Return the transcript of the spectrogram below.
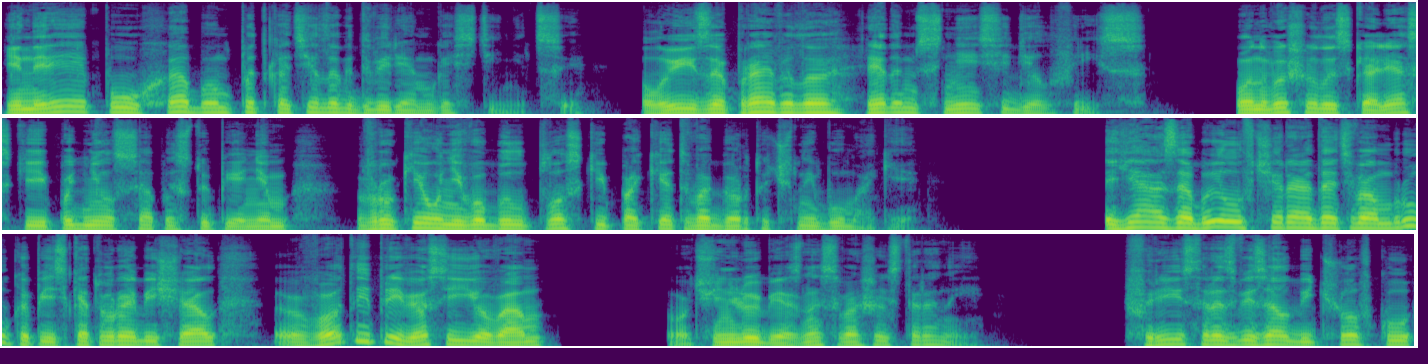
и, ныряя по ухабам, подкатила к дверям гостиницы. Луиза правила, рядом с ней сидел Фрис. Он вышел из коляски и поднялся по ступеням. В руке у него был плоский пакет в оберточной бумаге. «Я забыл вчера дать вам рукопись, которую обещал. Вот и привез ее вам». «Очень любезно с вашей стороны». Фрис развязал бечевку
